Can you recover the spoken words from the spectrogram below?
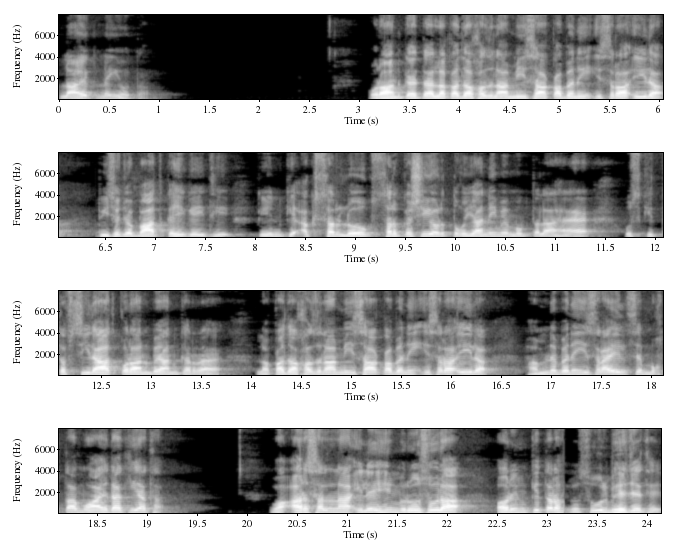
لاحق نہیں ہوتا۔ قرآن کہتا ہے، لقد خزنہ میسا کا بنی اسرا پیچھے جو بات کہی گئی تھی کہ ان کے اکثر لوگ سرکشی اور توغیانی میں مبتلا ہیں، اس کی تفصیلات قرآن بیان کر رہا ہے۔ لقد خزنہ میسا کا بنی اسرا ہم نے بنی اسرائیل سے مختہ معاہدہ کیا تھا۔ وہ ارسلنا الہم رسولہ اور ان کی طرف رسول بھیجے تھے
